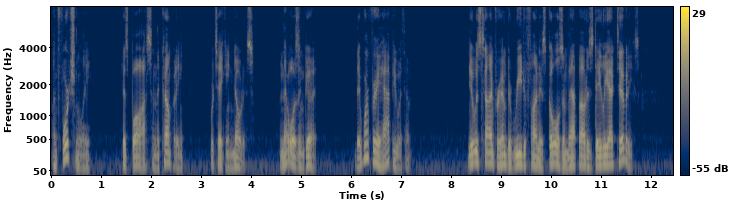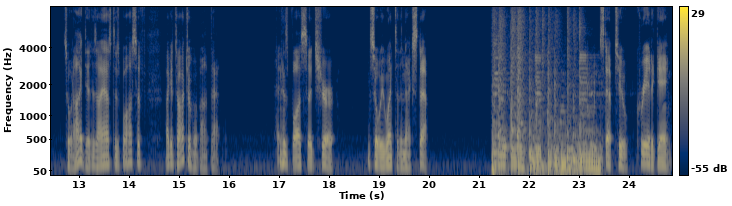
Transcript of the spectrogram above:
Unfortunately, his boss and the company were taking notice, and that wasn't good. They weren't very happy with him. It was time for him to redefine his goals and map out his daily activities. So, what I did is I asked his boss if I could talk to him about that. And his boss said sure. So, we went to the next step. Step two create a game.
